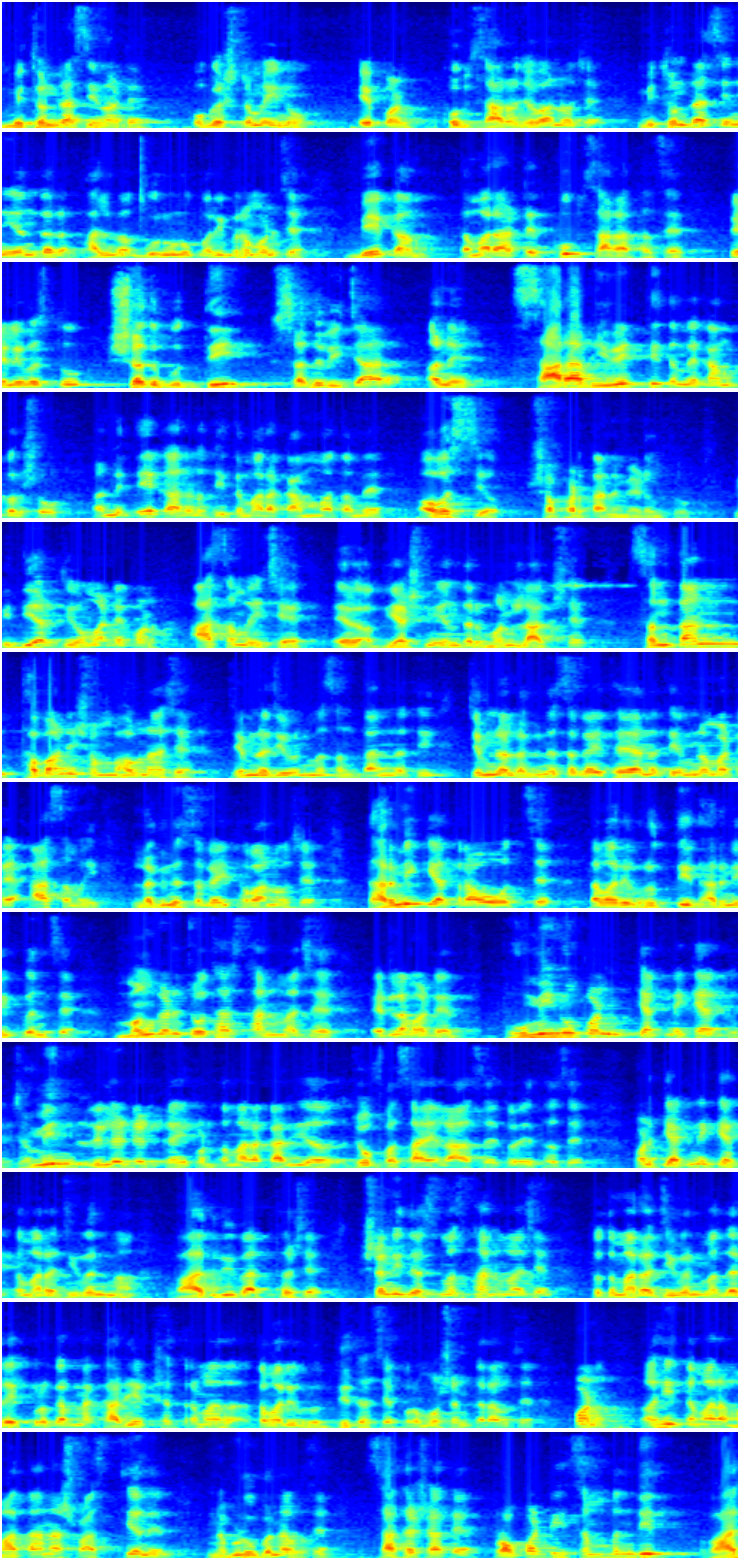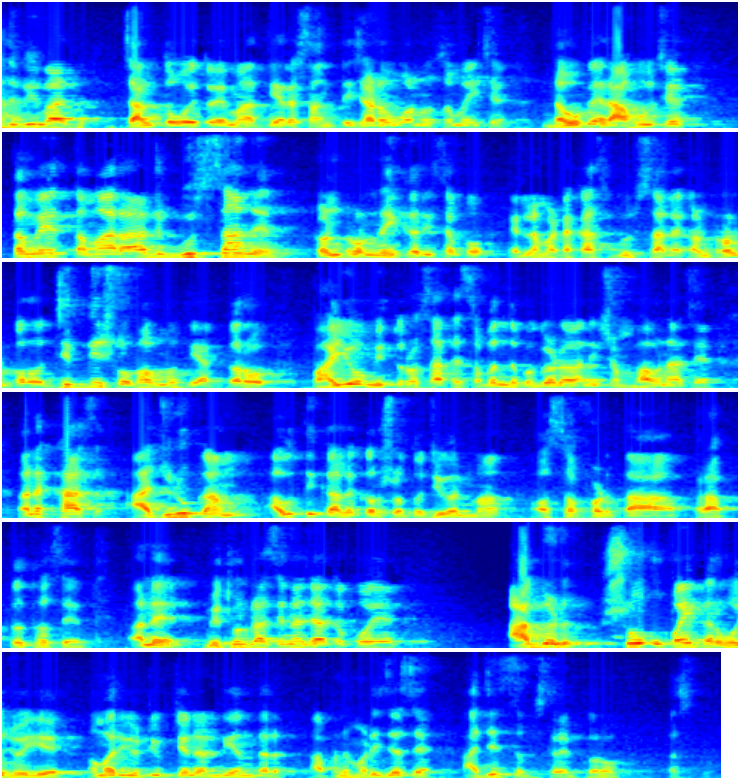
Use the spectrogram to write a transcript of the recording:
મિથુન રાશિ માટે ઓગસ્ટ મહિનો એ પણ ખૂબ સારો જવાનો છે. મિથુન રાશિની અંદર હાલમાં ગુરુનું પરિભ્રમણ છે. બે કામ તમારા હાથે ખૂબ સારા થશે. પહેલી વસ્તુ, સદબુદ્ધિ, સદવિચાર અને સારા વિવેકથી તમે કામ કરશો અને એ કારણથી તમારા કામમાં તમે અવશ્ય સફળતાને મેળવશો. વિદ્યાર્થીઓ માટે પણ આ સમય છે, એ અભ્યાસની અંદર મન લાગશે. સંતાન થવાની સંભાવના છે, જેમના જીવનમાં સંતાન નથી, જેમના લગ્ન સગાઈ થયા નથી, એમના માટે આ સમય લગ્ન સગાઈ થવાનો છે. ધાર્મિક યાત્રાઓ વધશે, તમારી વૃત્તિ ધાર્મિક બનશે. મંગળ ચોથા સ્થાનમાં છે, એટલા માટે ભૂમિનું પણ ક્યાંક ને ક્યાંક જમીન રિલેટેડ કંઈ પણ તમારા કાર્ય જો ફસાયેલા હશે તો એ થશે. પણ ક્યાંક ને ક્યાંક તમારા જીવનમાં વાદ વિવાદ થશે. શનિ દસમા સ્થાનમાં છે, તો તમારા જીવનમાં દરેક પ્રકારના કાર્યક્ષેત્રમાં તમારી વૃદ્ધિ થશે, પ્રમોશન કરાવશે. પણ અહીં તમારા માતાના સ્વાસ્થ્યને નબળું બનાવશે. સાથે સાથે પ્રોપર્ટી સંબંધિત વાદ વિવાદ ચાલતો હોય તો એમાં અત્યારે શાંતિ જાળવવાનો સમય છે. નવમે રાહુ છે. તમે તમારા જ ગુસ્સાને કંટ્રોલ નહીં કરી શકો, એટલા માટે ખાસ ગુસ્સાને કંટ્રોલ કરો, જિદ્દી સ્વભાવનો ત્યાગ કરો. ભાઈઓ, મિત્રો સાથે સંબંધ બગડવાની સંભાવના છે અને ખાસ આજનું કામ આવતીકાલે કરશો તો જીવનમાં અસફળતા પ્રાપ્ત થશે. અને મિથુન રાશિના જાતકોએ આગળ શું ઉપાય કરવો જોઈએ, અમારી યુટ્યુબ ચેનલની અંદર આપણે મળી જશે. આજે જ સબસ્ક્રાઈબ કરો. અસ્તુ.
